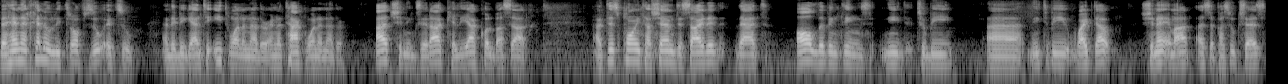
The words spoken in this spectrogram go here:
והן החלו לטרוף זו את זו, and they began to eat one another and attack one another. עד שנגזרה כליה כל בשר. At this point, Hashem decided that all living things need to be uh, need to be wiped out. Shnei Emar, as the pasuk says,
